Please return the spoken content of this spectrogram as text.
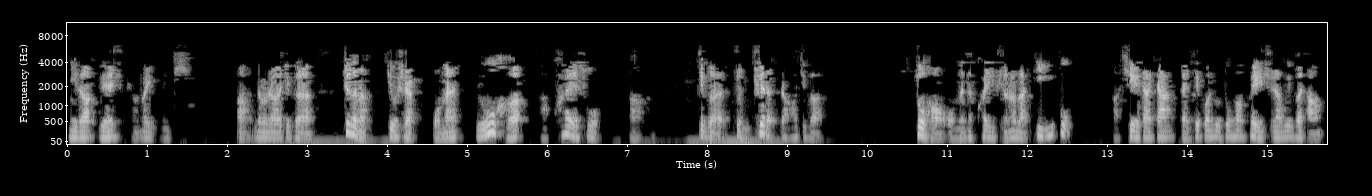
你的原始凭证有问题啊。那么说这个。这个呢，就是我们如何啊快速啊这个准确的，然后这个做好我们的会计凭证的第一步啊。谢谢大家，感谢关注东方会计实战微课堂。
